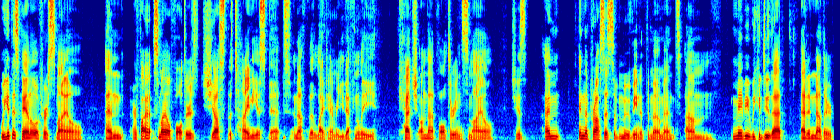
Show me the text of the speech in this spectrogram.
We get this panel of her smile, and her fi- smile falters just the tiniest bit, enough that Lighthammer, you definitely catch on that faltering smile. She goes, I'm in the process of moving at the moment. Um, maybe we could do that at another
